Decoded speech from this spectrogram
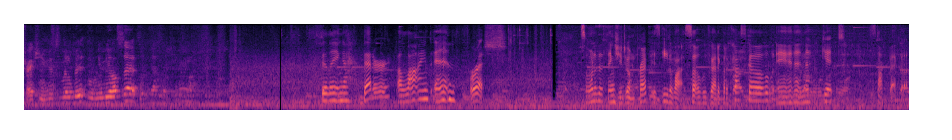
Traction your hips a little bit and you'll be all set. Feeling better, aligned, and fresh. So one of the things you do in prep is eat a lot. So we've got to go to Costco and get stocked back up.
